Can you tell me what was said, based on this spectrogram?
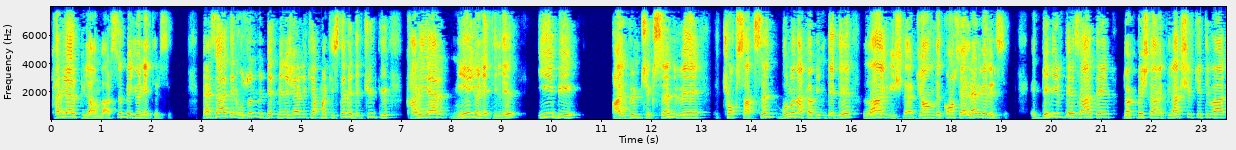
Kariyer planlarsın ve yönetirsin. Ben zaten uzun müddet menajerlik yapmak istemedim. Çünkü kariyer niye yönetilir? İyi bir albüm çıksın ve çok satsın. Bunun akabinde de live işler, canlı konserler verirsin. E, devirde zaten 4-5 tane plak şirketi var.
